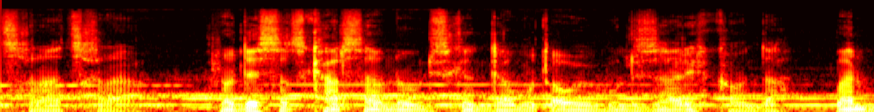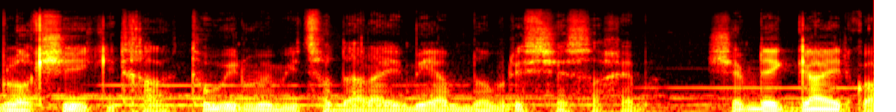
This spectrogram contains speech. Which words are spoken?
999999999 როდესაც ქარს ამ ნომრისგან გამოტოვებული ზარი ჰქონდა მან ბლოგში იკითხა თუ ვინმე მიცოდა რაიმე ამ ნომრის შესახებ შემდეგ გაირკვა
